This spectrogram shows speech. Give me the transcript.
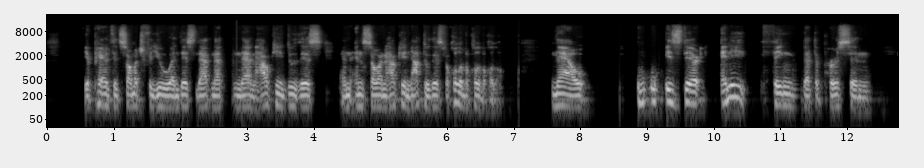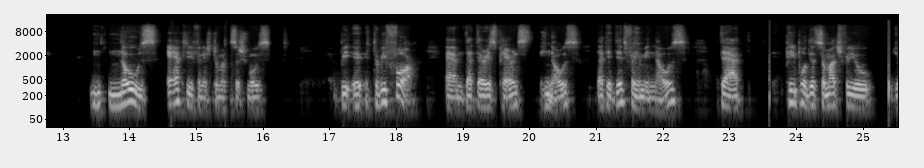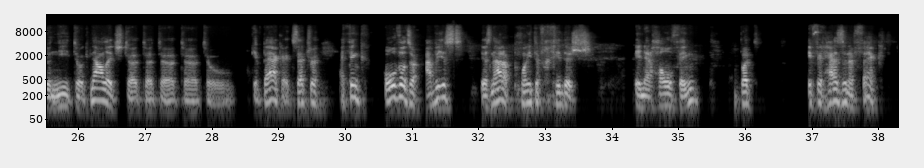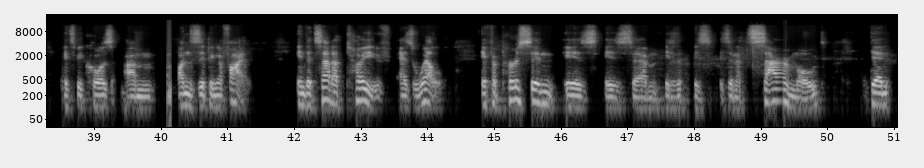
your parents did so much for you and this and that and that and how can you do this and, and so on, how can you not do this? Now, is there anything that the person knows after you finish the Shmuz be, uh, to before? Um, that they're his parents, he knows, that they did for him, he knows, that people did so much for you, you need to acknowledge, to, to, to, to, to give back, etc. I think all those are obvious. There's not a point of chiddush in that whole thing, but if it has an effect, it's because I'm unzipping a file. In the tzara toiv as well, if a person is is um, is, is is in a tsar mode, then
